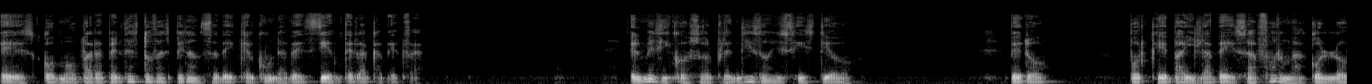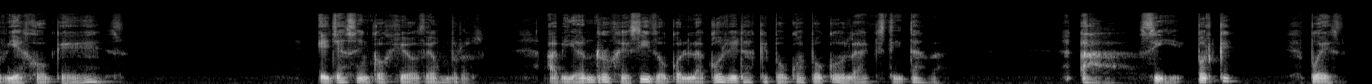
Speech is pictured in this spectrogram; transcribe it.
Es como para perder toda esperanza de que alguna vez siente la cabeza. El médico, sorprendido, insistió. «Pero, ¿por qué baila de esa forma con lo viejo que es?» Ella se encogió de hombros. Había enrojecido con la cólera que poco a poco la excitaba. «Ah, sí, ¿por qué?» «Pues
